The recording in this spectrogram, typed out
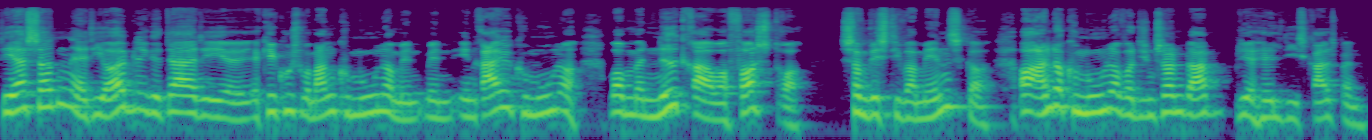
Det er sådan, at i øjeblikket, der er det, øh, jeg kan ikke huske, hvor mange kommuner, men, men en række kommuner, hvor man nedgraver fostre, som hvis de var mennesker, og andre kommuner, hvor de sådan bare bliver heldige i skraldespanden.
